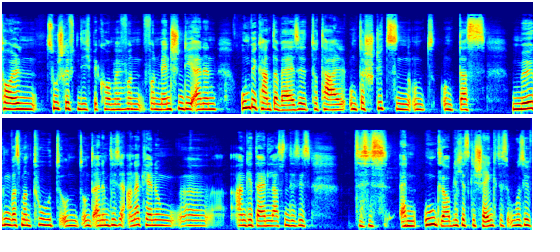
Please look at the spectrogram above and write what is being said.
tollen Zuschriften, die ich bekomme mhm. von, von Menschen, die einen unbekannterweise total unterstützen und, und das mögen, was man tut und, und einem diese Anerkennung äh, angedeihen lassen. Das ist, das ist ein unglaubliches Geschenk. Das muss ich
